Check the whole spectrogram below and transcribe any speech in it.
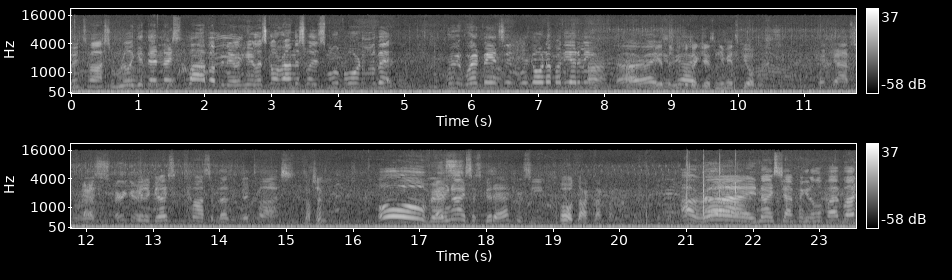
Good toss. So really get that nice lob up in there. Here, let's go around this way. Let's move forward a little bit. We're, we're advancing. We're going up on the enemy. Ah, ah. All My right. jesteśmy here we tutaj, are. gdzie jest niemiecki obóz. Good job. So we're Yes, very good. get a nice toss up. That was a good toss. Za czym? Oh, very Yes. Nice. That's good accuracy. O, tak, tak, tak. All right. Nice job. Can I get a little five, bud?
